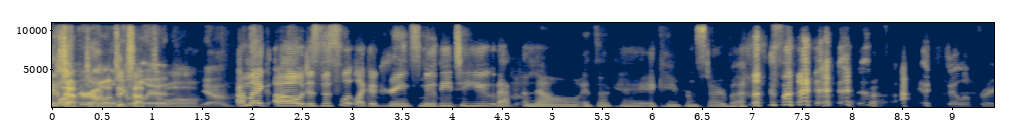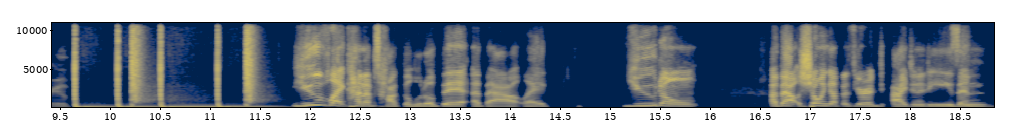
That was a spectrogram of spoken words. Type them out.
acceptable. It's holding lid. acceptable. Yeah. I'm like, oh, does this look like a green smoothie to you? That no, it's okay. It came from Starbucks. I still approve. You've like kind of talked a little bit about like you don't about showing up as your identities and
